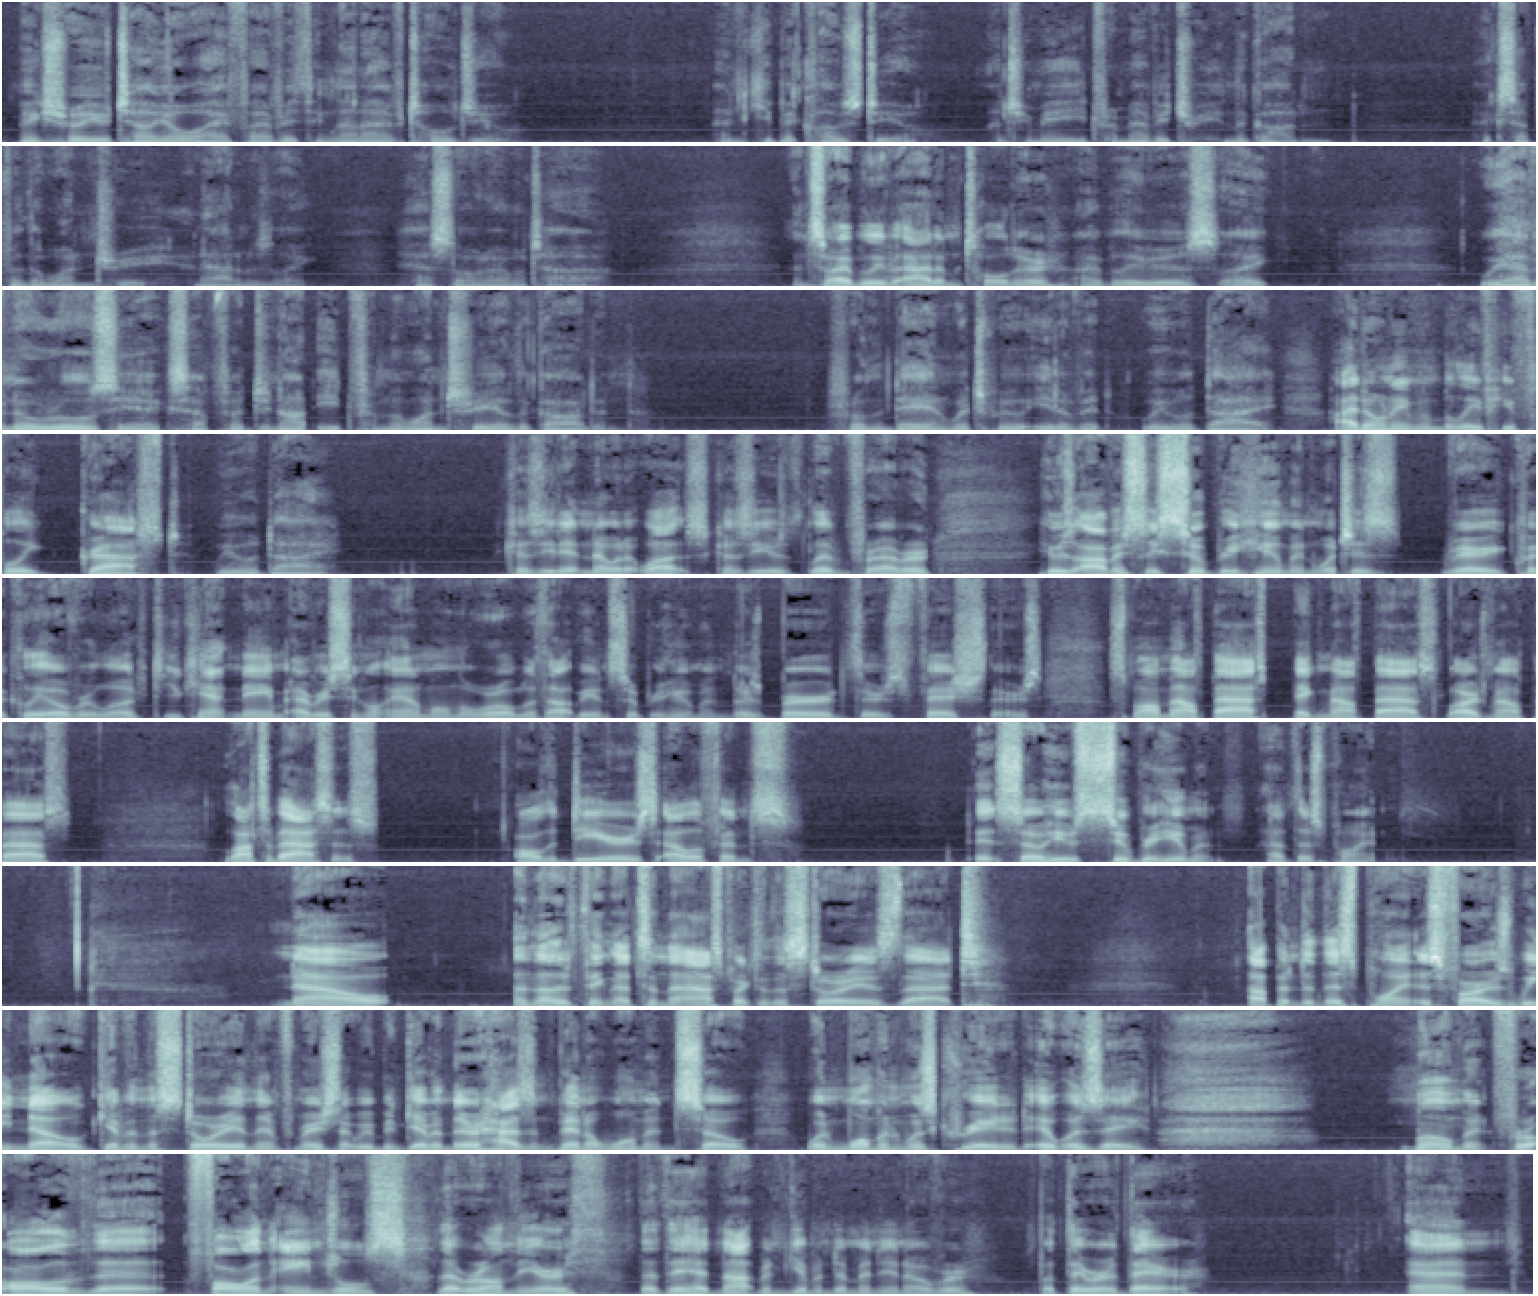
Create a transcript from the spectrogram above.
make sure you tell your wife everything that I have told you and keep it close to you, that you may eat from every tree in the garden except for the one tree. And Adam was like, Yes, Lord, I will tell her. And so I believe Adam told her. I believe it was like, we have no rules here except for do not eat from the one tree of the garden. From the day in which we will eat of it, we will die. I don't even believe he fully grasped we will die. Because he didn't know what it was, because he was lived forever. He was obviously superhuman, which is very quickly overlooked. You can't name every single animal in the world without being superhuman. There's birds, there's fish, there's smallmouth bass, big mouth bass, largemouth bass, lots of asses. All the deers, elephants, it, so he was superhuman at this point. Now, another thing that's in the aspect of the story is that up until this point, as far as we know, given the story and the information that we've been given, there hasn't been a woman. So when woman was created, it was a moment for all of the fallen angels that were on the earth that they had not been given dominion over, but they were there. And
